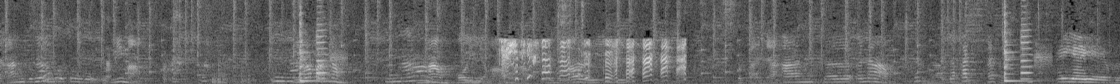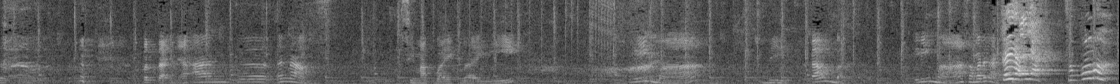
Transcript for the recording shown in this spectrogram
Pertanyaan ke Tunggu, tunggu. lima. Lima apa enam? Enam. Oh iya maaf. Sorry. Pertanyaan ke enam. Udah kan? Eh, Iya, iya, iya, belum. pertanyaan ke enam. Simak baik-baik. Lima ditambah lima sama dengan Saya. Saya. Sepuluh.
